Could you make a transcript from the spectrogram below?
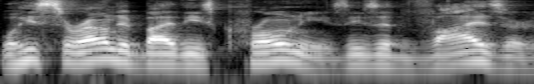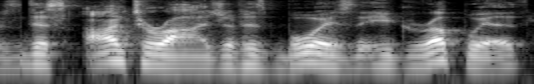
well, he's surrounded by these cronies, these advisors, this entourage of his boys that he grew up with.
